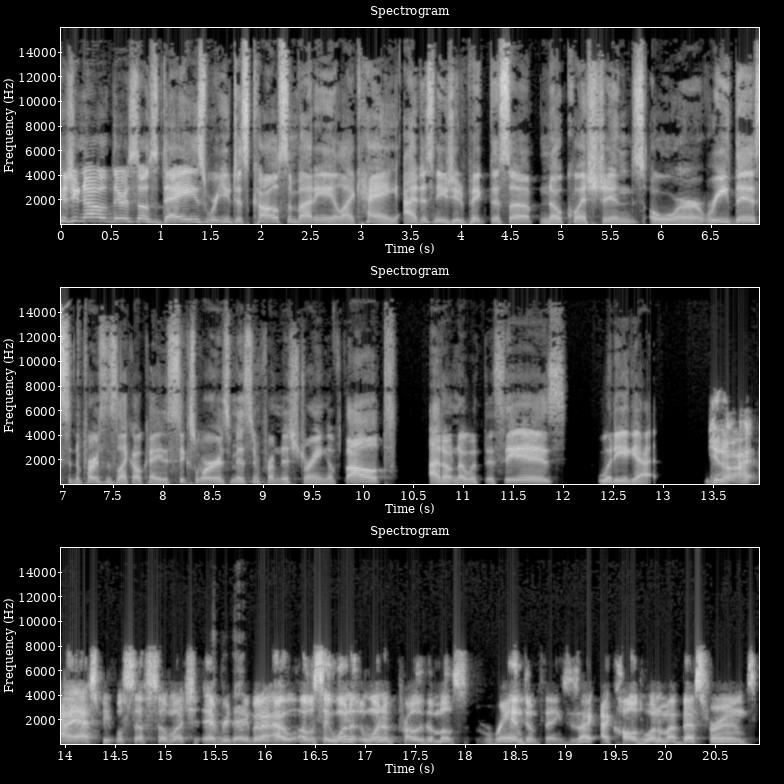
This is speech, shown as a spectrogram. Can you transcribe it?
Cause you know, there's those days where you just call somebody and you're like, Hey, I just need you to pick this up. No questions or read this. And the person's like, okay, six words missing from this string of thoughts. I don't know what this is. What do you got? You know, I, I ask people stuff so much every day, but I, I would say one of one of probably the most random things is I, I called one of my best friends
